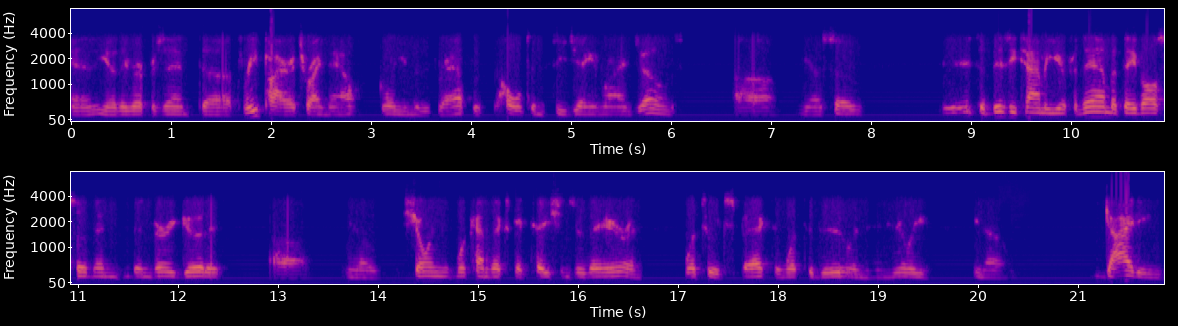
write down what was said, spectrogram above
and you know they represent uh, three Pirates right now going into the draft with Holton, CJ, and Ryan Jones. Uh, you know, so it's a busy time of year for them, but they've also been been very good at uh, you know showing what kind of expectations are there and what to expect and what to do, and, and really you know guiding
